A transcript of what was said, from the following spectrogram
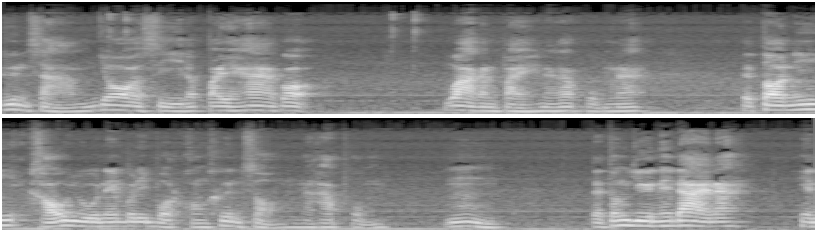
ขึ้นสามย่อสี่แล้วไปห้าก็ว่ากันไปนะครับ ผมนะ แต่ตอนนี้เขาอยู่ในบริบทของขึ้นสองนะครับ ผม อืม แต่ต้องยืนให้ได้นะ เห็น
